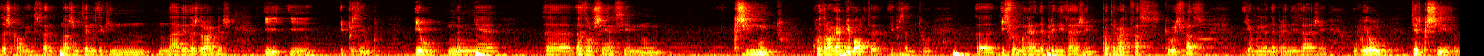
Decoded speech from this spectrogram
da escola? Entretanto, nós metemos aqui na área das drogas e, e, e, por exemplo, eu na minha eh, adolescência não, cresci muito com a droga à minha volta e, portanto, Uh, isso foi uma grande aprendizagem para o trabalho que, faço, que hoje faço. E é uma grande aprendizagem o eu ter crescido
